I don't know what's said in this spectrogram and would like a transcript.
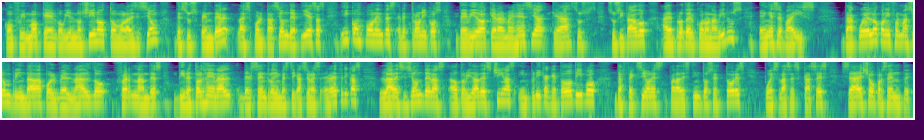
confirmó que el gobierno chino tomó la decisión de suspender la exportación de piezas y componentes electrónicos debido a que la emergencia que ha suscitado al brote del coronavirus en ese país. De acuerdo con la información brindada por Bernardo Fernández, director general del Centro de Investigaciones Eléctricas, la decisión de las autoridades chinas implica que todo tipo de afecciones para distintos sectores, pues la escasez se ha hecho presente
